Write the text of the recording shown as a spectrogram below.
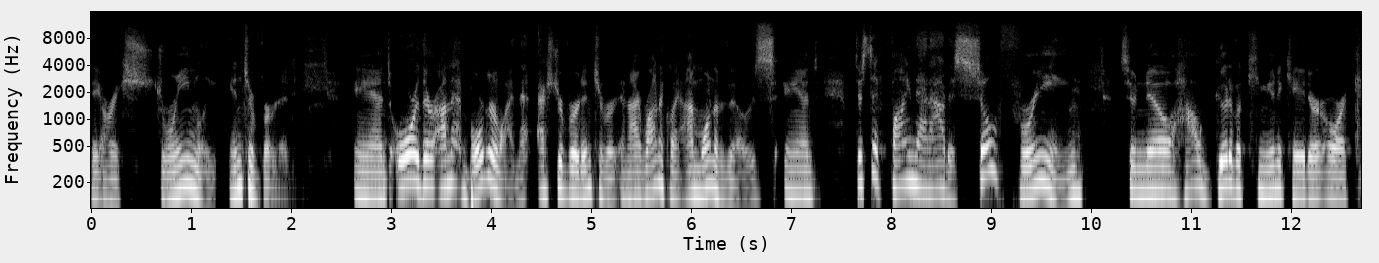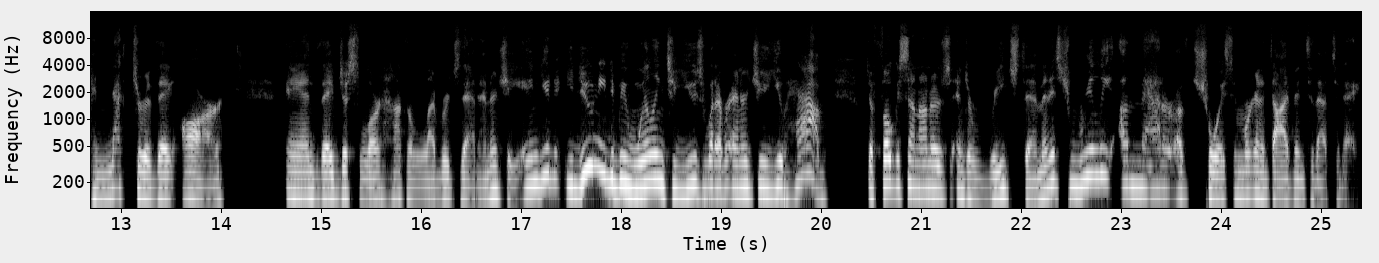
they are extremely introverted and or they're on that borderline that extrovert introvert and ironically i'm one of those and just to find that out is so freeing to know how good of a communicator or a connector they are and they've just learned how to leverage that energy. And you, you do need to be willing to use whatever energy you have to focus on others and to reach them. And it's really a matter of choice. And we're going to dive into that today.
